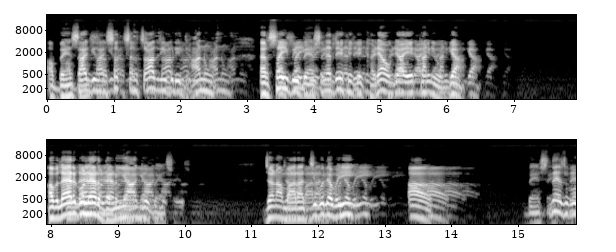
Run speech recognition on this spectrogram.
अब भैंस आ गई सत्संग चादरी बड़ी ध्यान और सही भी भैंस ने देख के खड़ा हो गया एक कानी हो गया। अब लहर को लहर धनिया आ गयो भैंस जना महाराज जी बोले भाई आ भैंस ने इसको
